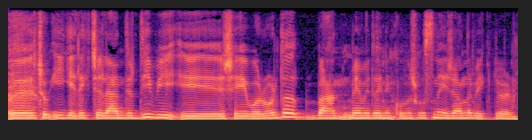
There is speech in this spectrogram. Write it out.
Ee, çok iyi gerekçelendirdiği bir e, şey var orada. Ben Mehmet Ali'nin konuşmasını heyecanla bekliyorum.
